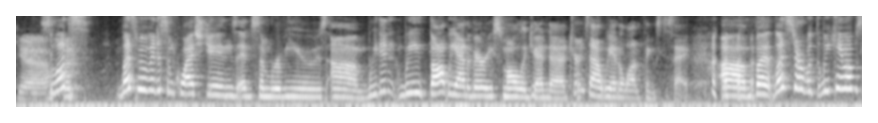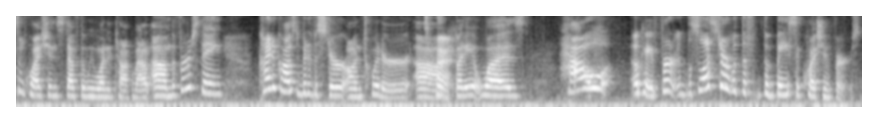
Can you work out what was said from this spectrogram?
Yeah. So let's let's move into some questions and some reviews. Um, we didn't. We thought we had a very small agenda. Turns out we had a lot of things to say. Um, but let's start with. We came up with some questions, stuff that we wanted to talk about. Um, the first thing kind of caused a bit of a stir on Twitter, um, but it was how. Okay, for, so let's start with the the basic question first.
